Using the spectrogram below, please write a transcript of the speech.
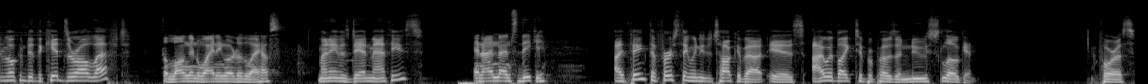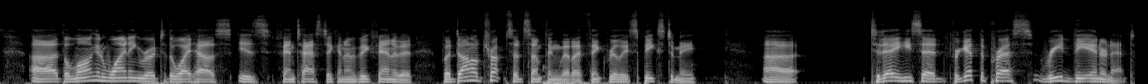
And welcome to the Kids Are All Left. The long and winding road to the White House. My name is Dan Matthews. And I'm Naaim Siddiqui. I think the first thing we need to talk about is I would like to propose a new slogan for us. Uh, the long and winding road to the White House is fantastic, and I'm a big fan of it. But Donald Trump said something that I think really speaks to me. Uh, today he said, "Forget the press, read the internet."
